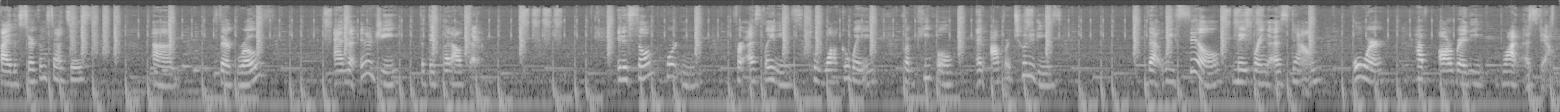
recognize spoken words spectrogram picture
by the circumstances, um, their growth, and the energy that they put out there. It is so important for us ladies to walk away from people and opportunities that we feel may bring us down or have already brought us down.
